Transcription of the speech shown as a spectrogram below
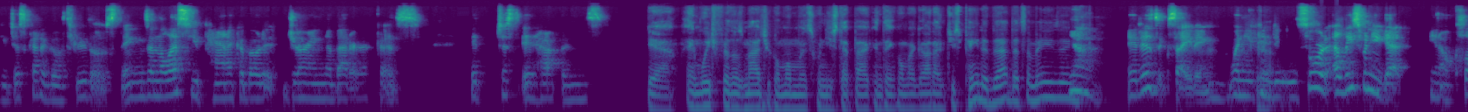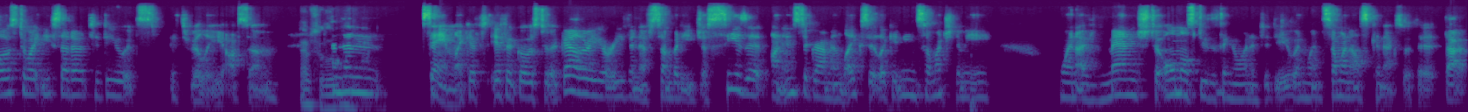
you just got to go through those things. And the less you panic about it during the better because it just it happens. Yeah. And wait for those magical moments when you step back and think oh my god i've just painted that. That's amazing. Yeah. It is exciting when you can yeah. do sort at least when you get you know close to what you set out to do it's it's really awesome. Absolutely. and then same like if if it goes to a gallery or even if somebody just sees it on instagram and likes it like it means so much to me when I've managed to almost do the thing I wanted to do, and when someone else connects with it, that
